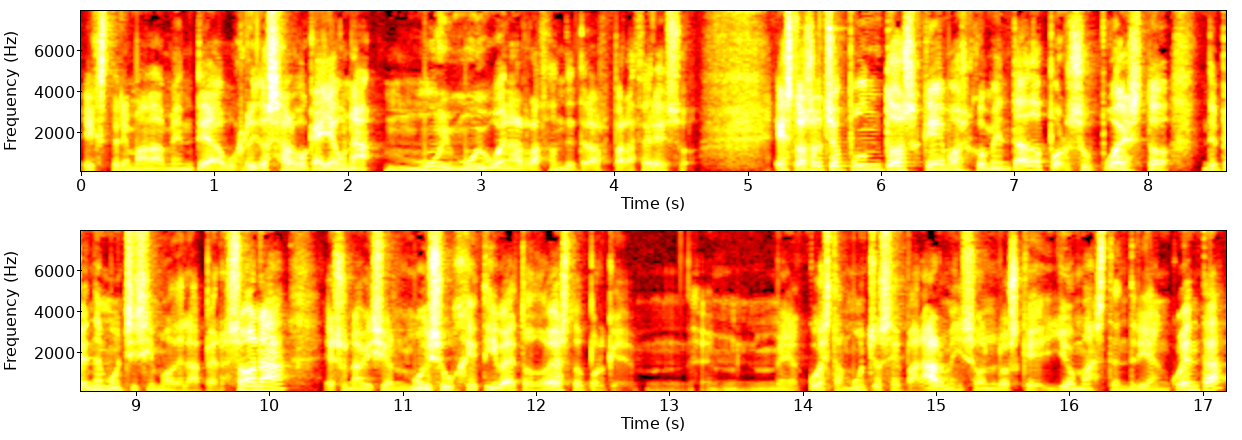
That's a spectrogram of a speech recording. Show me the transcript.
extremadamente aburridos, salvo que haya una muy muy buena razón detrás para hacer eso. Estos ocho puntos que hemos comentado, por supuesto, dependen muchísimo de la persona. Es una visión muy subjetiva de todo esto, porque mm, me cuesta mucho separarme y son los que yo más tendría en cuenta.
